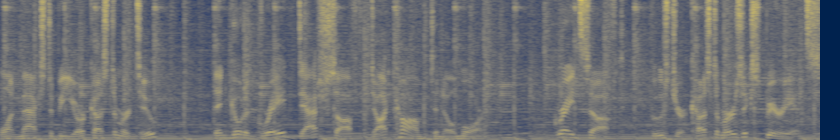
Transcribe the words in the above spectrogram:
Want Max to be your customer too? Then go to grade-soft.com to know more. GradeSoft. Boost your customer's experience.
